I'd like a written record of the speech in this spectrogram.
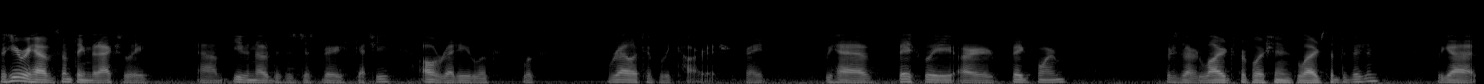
So here we have something that actually, um, even though this is just very sketchy, already looks looks relatively carish, right? We have basically our big forms which is our large proportions, large subdivisions. We got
